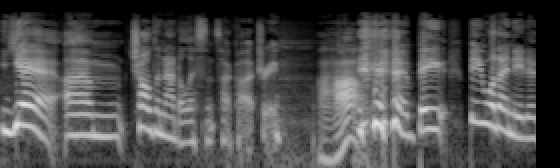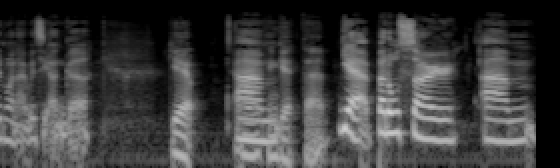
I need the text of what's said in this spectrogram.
Yeah, um, child and adolescent psychiatry. Aha, be be what I needed when I was younger. yeah, I Um, can get that. Yeah, but also um,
